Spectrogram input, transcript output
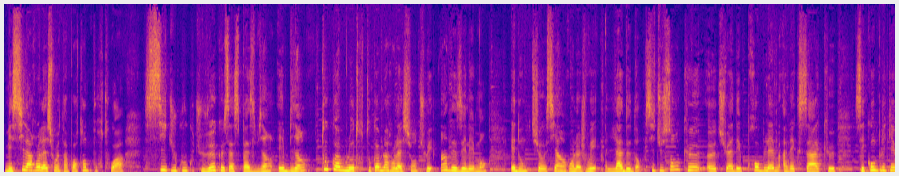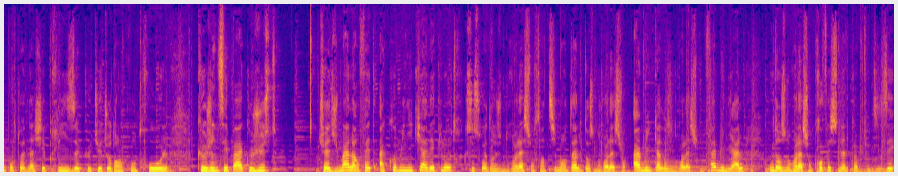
mais si la relation est importante pour toi, si du coup tu veux que ça se passe bien, eh bien, tout comme l'autre, tout comme la relation, tu es un des éléments et donc tu as aussi un rôle à jouer là-dedans. Si tu sens que euh, tu as des problèmes avec ça, que c'est compliqué pour toi de lâcher prise, que tu es toujours dans le contrôle, que je ne sais pas, que juste tu as du mal en fait à communiquer avec l'autre, que ce soit dans une relation sentimentale, dans une relation amicale, dans une relation familiale ou dans une relation professionnelle comme te disais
